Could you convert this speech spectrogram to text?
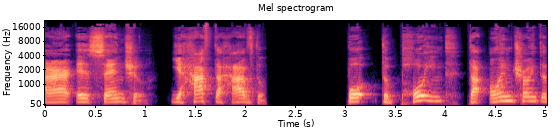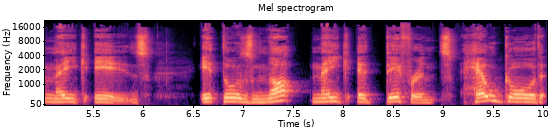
are essential. You have to have them. But the point that I'm trying to make is it does not make a difference how good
